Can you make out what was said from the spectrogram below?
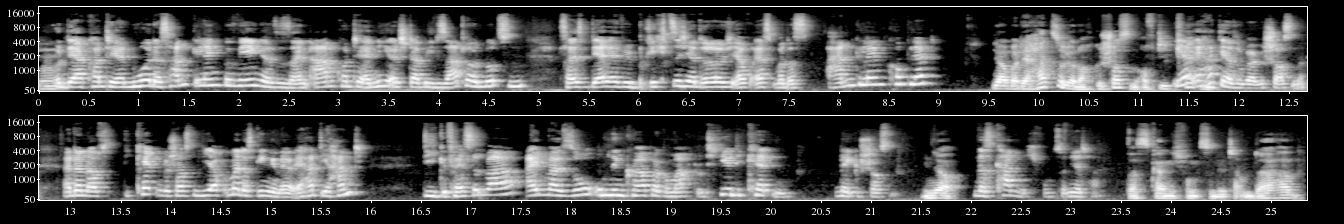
mhm. und der konnte ja nur das Handgelenk bewegen, also seinen Arm konnte er nicht als Stabilisator nutzen. Das heißt, der Devil bricht sich ja dadurch auch erstmal das Handgelenk komplett. Ja, aber der hat sogar noch geschossen auf die Ja, Ketten. er hat ja sogar geschossen. Er hat dann auf die Ketten geschossen, wie auch immer das ging. Er hat die Hand, die gefesselt war, einmal so um den Körper gemacht und hier die Ketten weggeschossen. ja, Und das kann nicht funktioniert haben. das kann nicht funktioniert haben. Da hat,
